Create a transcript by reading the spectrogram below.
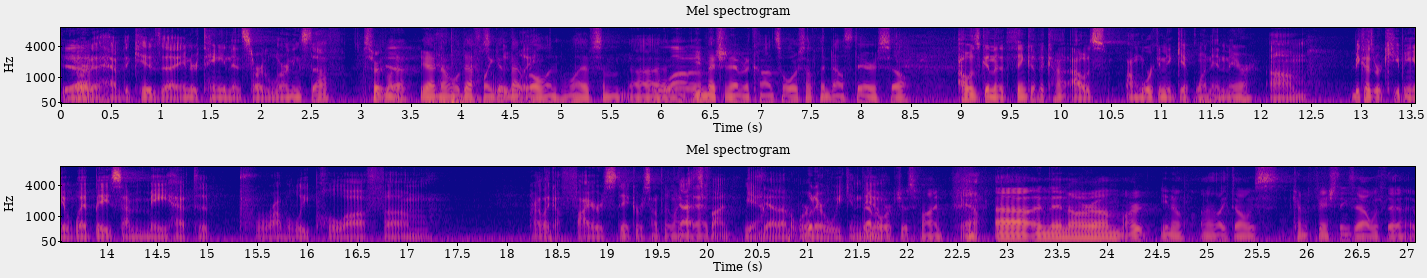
Yeah. Or to have the kids uh, entertained and start learning stuff. certainly. Yeah. Yeah. no, we'll definitely get that rolling. We'll have some uh, lot you mentioned having a console or something downstairs, so I was gonna think of a kind of. I was. I'm working to get one in there. Um, because we're keeping it web based, I may have to probably pull off. Um, probably like a fire stick or something like that's that. That's fine. Yeah. Yeah, that'll work. Whatever we can do, That'll work just fine. Yeah. Uh, and then our um our you know I like to always kind of finish things out with a, a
